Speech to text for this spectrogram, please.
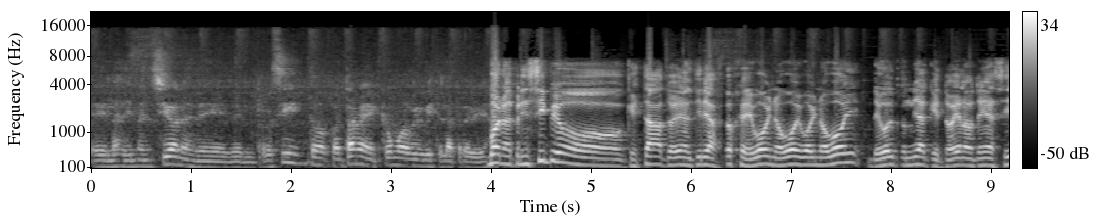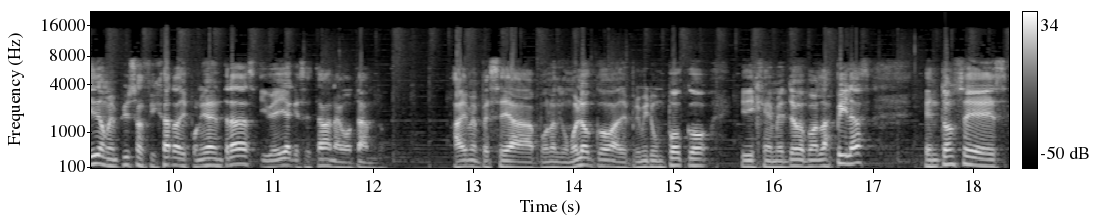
eh, las dimensiones de- del recinto? Contame cómo viviste la previa. Bueno, al principio que estaba todavía en el tira de afloje de voy, no voy, voy, no voy, de golpe un día que todavía no lo tenía decidido, me empiezo a fijar la disponibilidad de entradas y veía que se estaban agotando. Ahí me empecé a poner como loco, a deprimir un poco y dije, me tengo que poner las pilas. Entonces,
